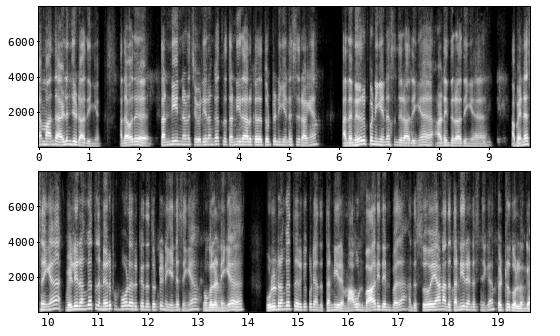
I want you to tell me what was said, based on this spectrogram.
ஏமாந்து அழிஞ்சு விடாதீங்க. அதாவது தண்ணீர் நினைச்ச வெளிரங்கத்துல தண்ணீரா இருக்கிறத தொட்டு நீங்க என்ன செஞ்சாங்க அந்த நெருப்பை நீங்க என்ன செஞ்சிடாதீங்க? அடைந்துடாதீங்க. அப்ப என்ன செய்யுங்க? வெளிரங்கத்துல நெருப்பு போல இருக்கிறத தொட்டு நீங்க என்ன செய்யுங்க? உங்களை நீங்க உள்ரங்கத்துல இருக்கக்கூடிய அந்த தண்ணீரை மாவுன் பாரிது என்பதை அந்த சுவையான அந்த தண்ணீரை என்ன செஞ்சீங்க? பெற்றுக்கொள்ளுங்க.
